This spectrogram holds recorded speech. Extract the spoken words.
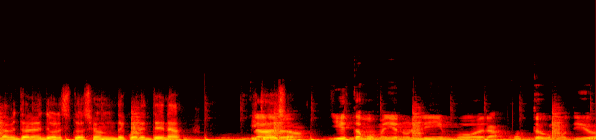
lamentablemente, con la situación de cuarentena y todo eso. Y estamos medio en un limbo ahora, justo como digo,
